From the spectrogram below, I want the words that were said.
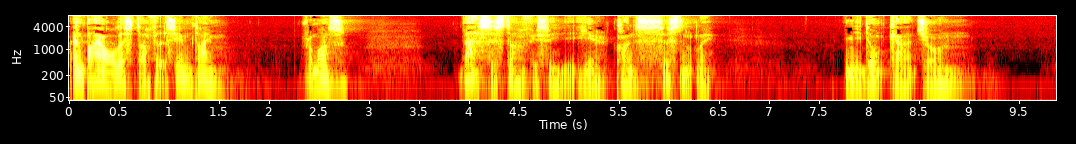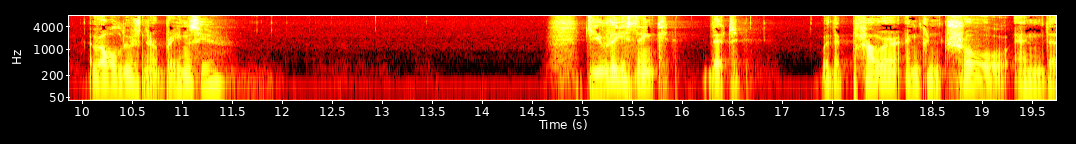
And buy all this stuff at the same time from us. That's the stuff you see, hear consistently. And you don't catch on. We're all losing our brains here. Do you really think that with the power and control and the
